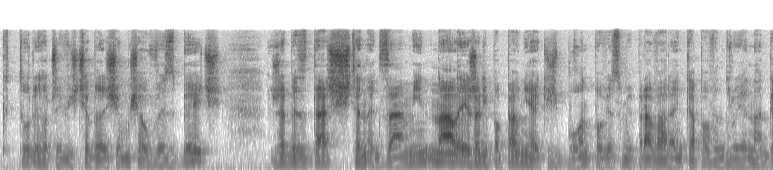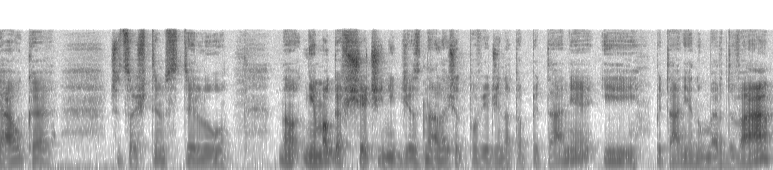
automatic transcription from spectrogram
których oczywiście będę się musiał wyzbyć, żeby zdać ten egzamin, no ale jeżeli popełnię jakiś błąd, powiedzmy prawa ręka powędruje na gałkę, czy coś w tym stylu, no nie mogę w sieci nigdzie znaleźć odpowiedzi na to pytanie i pytanie numer dwa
